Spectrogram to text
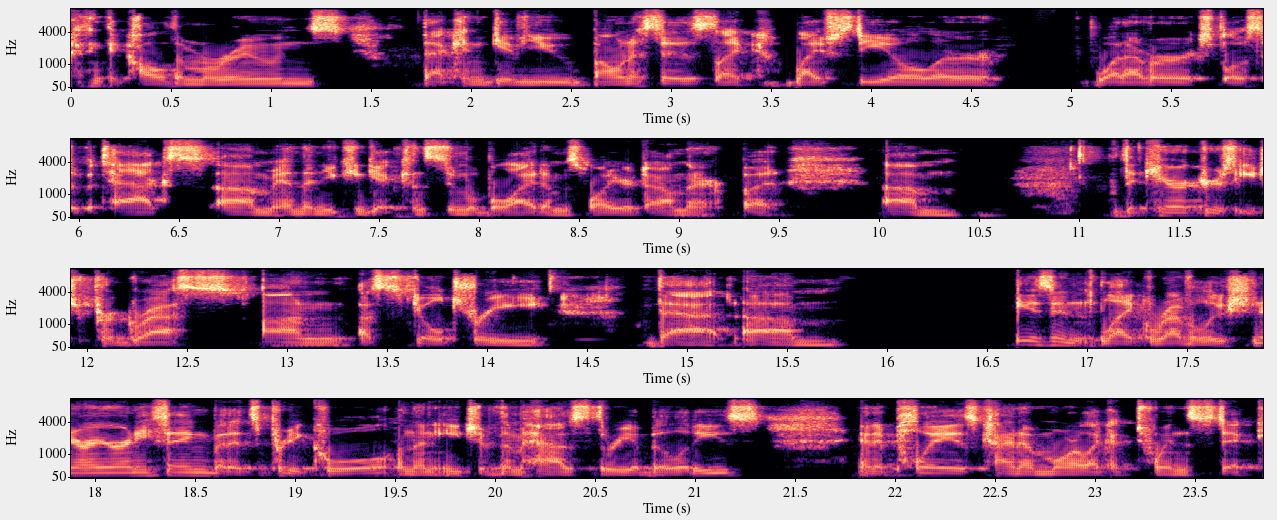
I think they call them runes that can give you bonuses like life steal or whatever explosive attacks, um, and then you can get consumable items while you're down there. But um, the characters each progress on a skill tree that um, isn't like revolutionary or anything, but it's pretty cool. And then each of them has three abilities, and it plays kind of more like a twin stick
